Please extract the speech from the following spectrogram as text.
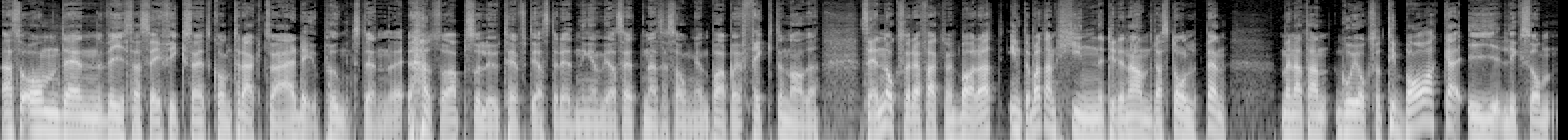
Alltså om den visar sig fixa ett kontrakt så är det ju punkt den, alltså absolut häftigaste räddningen vi har sett den här säsongen, bara på effekten av den. Sen också det faktumet, bara att, inte bara att han hinner till den andra stolpen, men att han går ju också tillbaka i liksom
